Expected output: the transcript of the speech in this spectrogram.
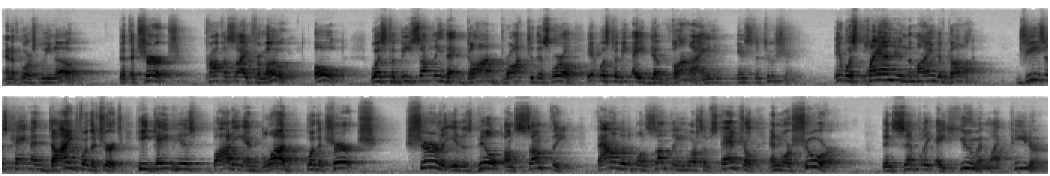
And of course, we know that the church prophesied from old, old was to be something that God brought to this world. It was to be a divine institution. It was planned in the mind of God. Jesus came and died for the church. He gave his body and blood for the church. Surely it is built on something, founded upon something more substantial and more sure than simply a human like Peter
